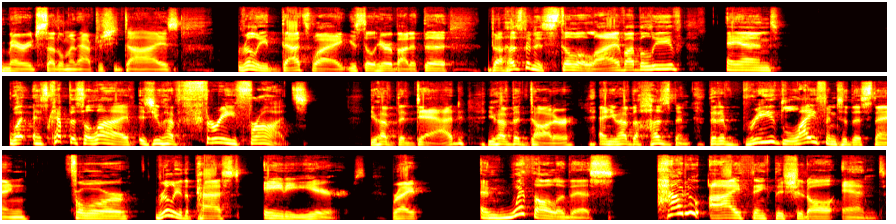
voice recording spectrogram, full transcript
marriage settlement after she dies. Really, that's why you still hear about it. The the husband is still alive, I believe, and what has kept this alive is you have three frauds. You have the dad, you have the daughter, and you have the husband that have breathed life into this thing for really the past 80 years, right? And with all of this, how do I think this should all end?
